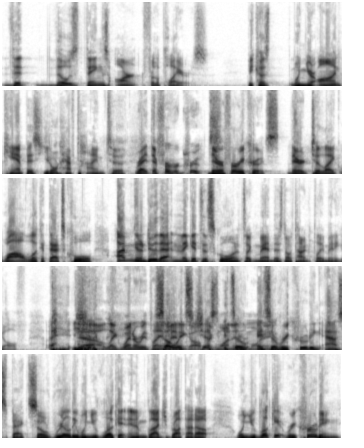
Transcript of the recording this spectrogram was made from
that those things aren't for the players because when you're on campus, you don't have time to. Right, they're for recruits. They're for recruits. They're to like, wow, look at that's cool. I'm gonna do that, and then they get to school, and it's like, man, there's no time to play mini golf. no, like when are we playing? So mini it's golf? just like it's a it's a recruiting aspect. So really, when you look at, and I'm glad you brought that up. When you look at recruiting,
